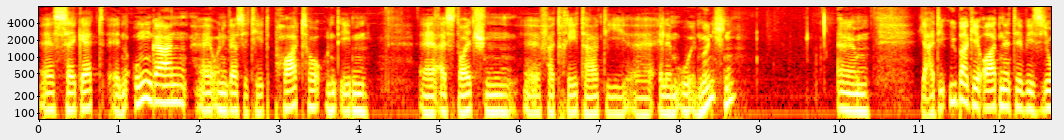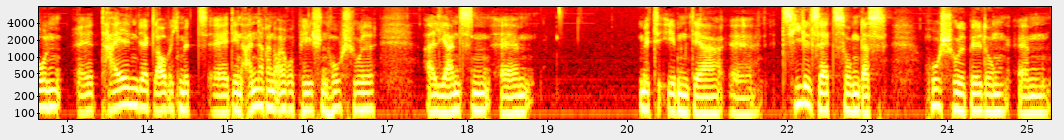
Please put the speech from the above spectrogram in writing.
äh, Szeged in Ungarn, äh, Universität Porto und eben äh, als deutschen äh, Vertreter die LMU in München. Ähm, ja, die übergeordnete Vision äh, teilen wir, glaube ich, mit äh, den anderen europäischen Hochschulallianzen äh, mit eben der äh, Zielsetzung, dass Hochschulbildung ähm,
